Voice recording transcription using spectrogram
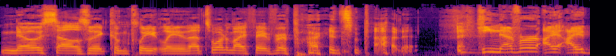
no sells it completely. That's one of my favorite parts about it. He never. I, I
